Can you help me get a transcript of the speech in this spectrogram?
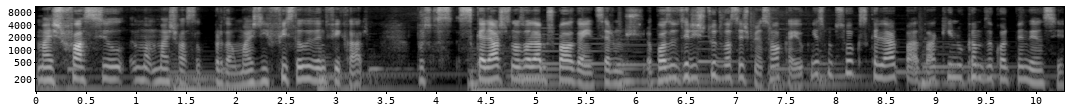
mais fácil, mais fácil, perdão, mais difícil de identificar. Porque se, calhar se nós olharmos para alguém e dissermos, após eu dizer isto tudo, vocês pensam, ok, eu conheço uma pessoa que se calhar pá, está aqui no campo da codependência.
